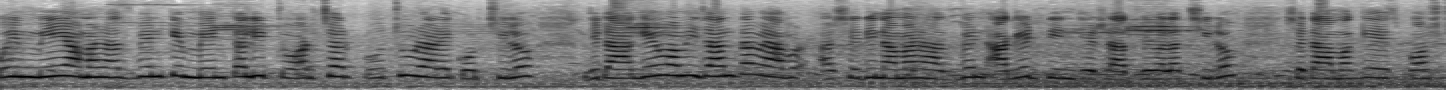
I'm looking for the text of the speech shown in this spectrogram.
ওই মেয়ে আমার হাজব্যান্ডকে মেন্টালি টর্চার প্রচুর হারে করছিল, যেটা আগেও আমি জানতাম আর সেদিন আমার হাজব্যান্ড আগের দিন যে রাত্রিবেলা ছিল, সেটা আমাকে স্পষ্ট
